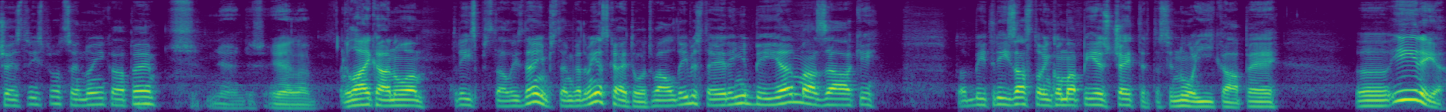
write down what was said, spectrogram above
43% no IKP. Jā, tas, jā, labi. Laikā no 13. līdz 19. gadam ieskaitot, valdības tēriņi bija mazāki. Tad bija 38,54. Tas ir no IKP. Uh, īrija.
